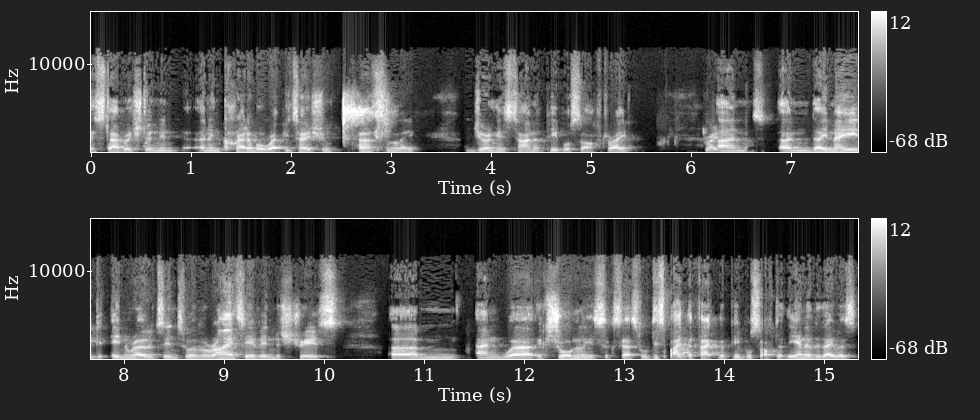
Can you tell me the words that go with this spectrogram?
established an, an incredible reputation personally during his time at PeopleSoft, right? Right. And and they made inroads into a variety of industries um, and were extraordinarily successful, despite the fact that PeopleSoft at the end of the day was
